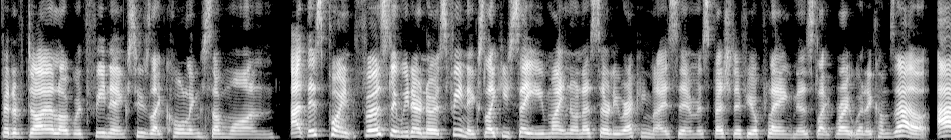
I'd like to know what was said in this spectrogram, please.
bit of dialogue with Phoenix, who's like calling someone. At this point, firstly, we don't know it's Phoenix. Like you say, you might not necessarily recognize him, especially if you're playing this like right when it comes out, and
